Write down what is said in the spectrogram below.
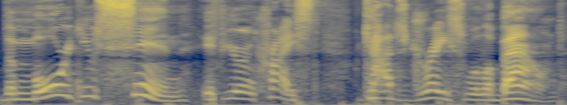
the more you sin, if you're in Christ, God's grace will abound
